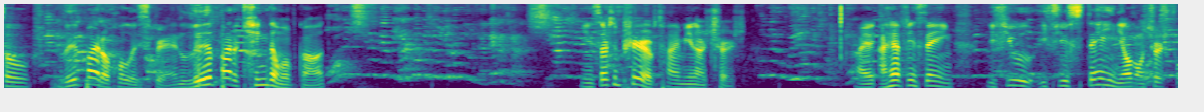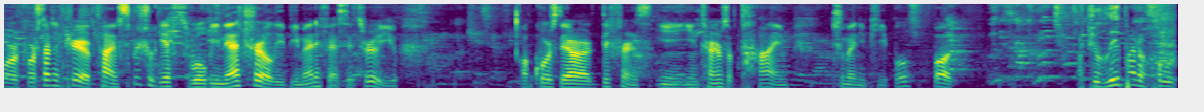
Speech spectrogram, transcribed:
So live by the Holy Spirit and live by the kingdom of God in certain period of time in our church. I, I have been saying if you if you stay in Yeobang Church for, for a certain period of time, spiritual gifts will be naturally be manifested through you. Of course there are differences in, in terms of time to many people, but if you live by the Holy,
